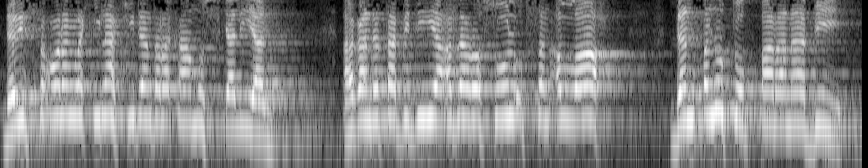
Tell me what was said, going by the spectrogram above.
dari seorang laki-laki di antara kamu sekalian. Akan tetapi dia adalah rasul utusan Allah dan penutup para nabi.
